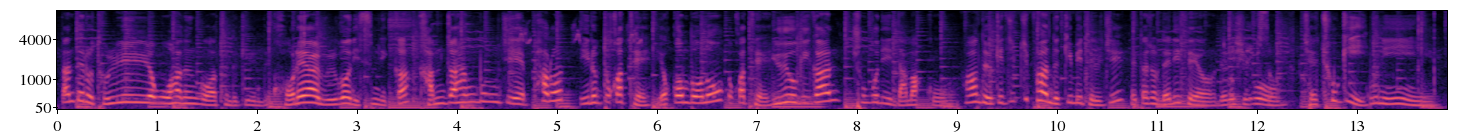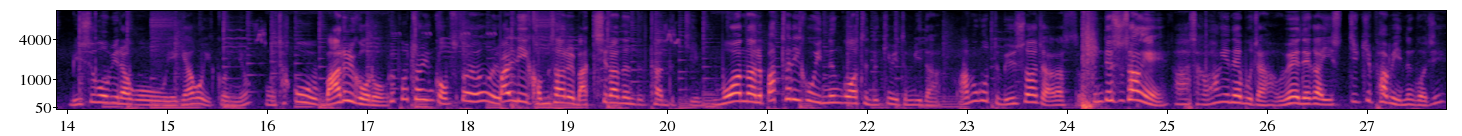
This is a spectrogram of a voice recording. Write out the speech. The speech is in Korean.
딴 데로 돌리려고 하는 것 같은 느낌인데. 거래할 물건 있습니까? 감자 한 봉지에 8원? 이름 똑같아. 여권 번호 똑같아. 유효기간 충분히 남았고. 아 근데 왜 이렇게 찝찝한 느낌이 들지? 일단 좀 내리세요. 내리시고. 제 초기 분이 미수범이라고 얘기하고 있거든요. 어, 자꾸 말을 걸어. 불법적인 거 없어요. 빨리 검사를 마치라는 듯한 느낌. 뭐 하나를 빠뜨리고 있는 것 같은 느낌이 듭니다. 아무것도 밀수하지 않았어. 근데 수상해. 아 잠깐 확인해보자. 왜 내가 이 찝찝함이 있는 거지?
